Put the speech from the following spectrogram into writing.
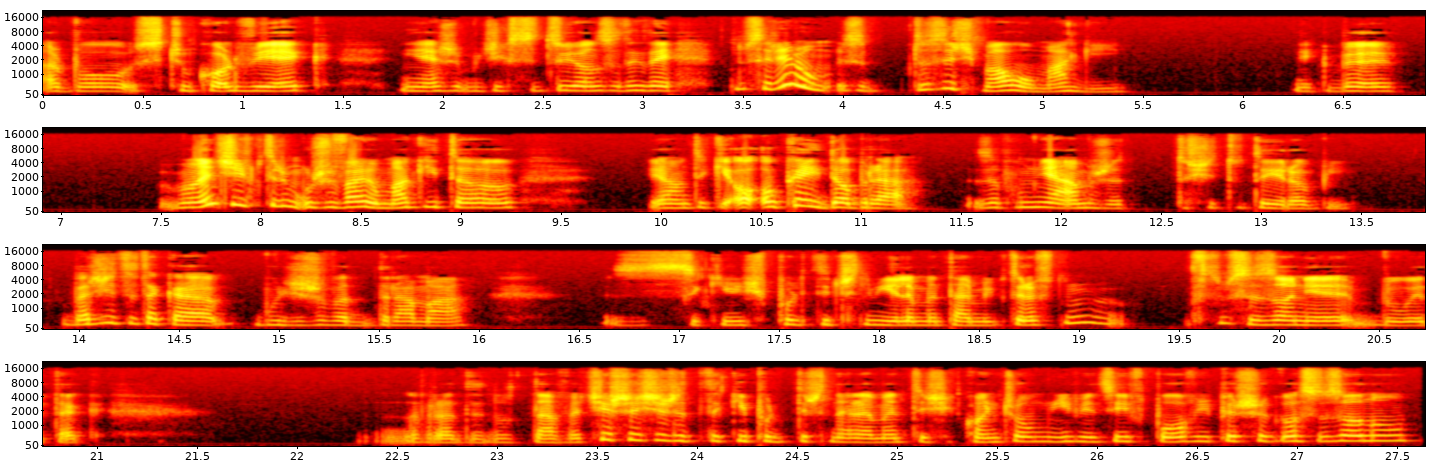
albo z czymkolwiek nie, że będzie ekscytująco i tak dalej. W tym serialu jest dosyć mało magii. Jakby w momencie, w którym używają magii, to ja mam takie, o, okej, okay, dobra, zapomniałam, że to się tutaj robi. Bardziej to taka młodzieżowa drama z jakimiś politycznymi elementami, które w tym, w tym sezonie były tak naprawdę nudnawe. Cieszę się, że te takie polityczne elementy się kończą mniej więcej w połowie pierwszego sezonu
